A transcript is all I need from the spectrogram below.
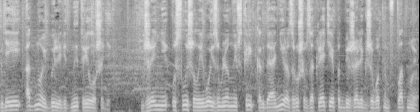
где ей одной были видны три лошади. Дженни услышала его изумленный вскрик, когда они, разрушив заклятие, подбежали к животным вплотную.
